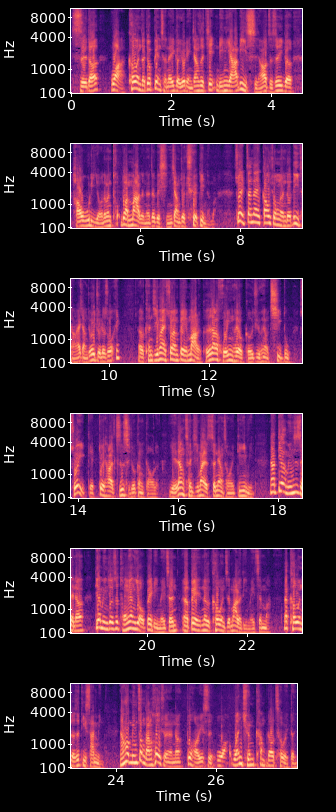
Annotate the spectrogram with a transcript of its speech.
使得哇，柯文哲就变成了一个有点像是尖伶牙俐齿，然后只是一个毫无理由那边乱骂人的这个形象就确定了嘛。所以站在高雄人的立场来讲，就会觉得说，诶，呃，陈吉迈虽然被骂了，可是他的回应很有格局，很有气度，所以给对他的支持就更高了，也让陈其迈的声量成为第一名。那第二名是谁呢？第二名就是同样有被李梅珍，呃，被那个柯文哲骂了李梅珍嘛。那柯文哲是第三名，然后民众党候选人呢，不好意思，哇，完全看不到车尾灯。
